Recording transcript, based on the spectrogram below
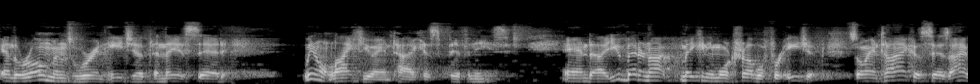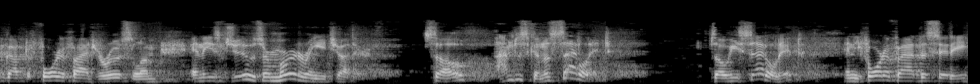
And the Romans were in Egypt and they had said, We don't like you, Antiochus Epiphanes. And uh, you better not make any more trouble for Egypt. So Antiochus says, I have got to fortify Jerusalem, and these Jews are murdering each other. So I'm just going to settle it. So he settled it, and he fortified the city,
